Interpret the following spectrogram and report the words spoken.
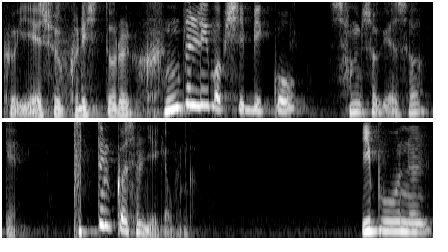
그 예수 그리스도를 흔들림 없이 믿고 삶 속에서 붙들 것을 얘기하고 있는 겁니다. 이 부분을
